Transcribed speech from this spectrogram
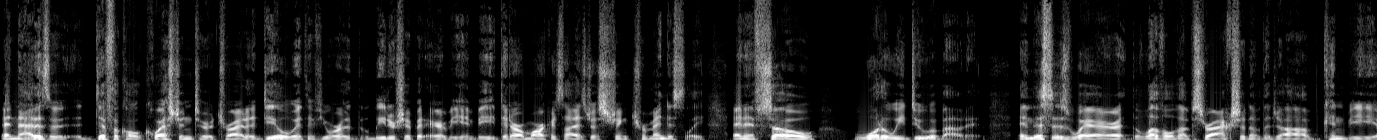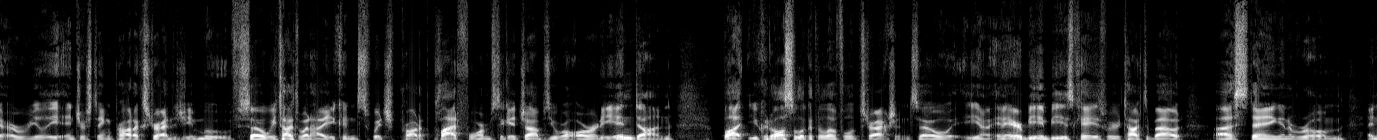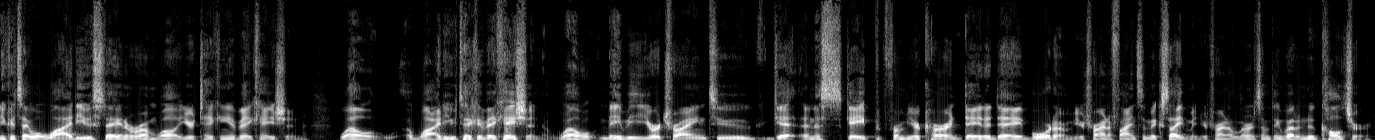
And that is a, a difficult question to try to deal with if you are the leadership at airbnb. Did our market size just shrink tremendously? And if so what do we do about it and this is where the level of abstraction of the job can be a really interesting product strategy move. So we talked about how you can switch product platforms to get jobs you were already in done. But you could also look at the level of abstraction. So, you know, in Airbnb's case, we talked about uh, staying in a room, and you could say, well, why do you stay in a room? Well, you're taking a vacation. Well, why do you take a vacation? Well, maybe you're trying to get an escape from your current day to day boredom. You're trying to find some excitement. You're trying to learn something about a new culture.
